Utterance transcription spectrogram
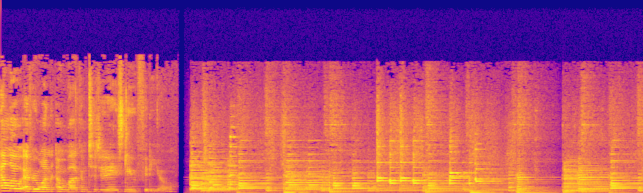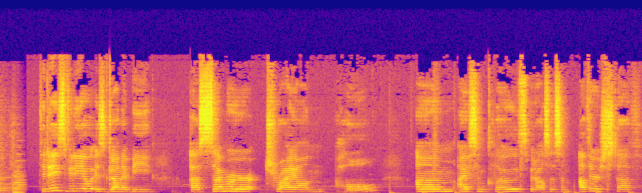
Hello everyone and welcome to today's new video. Today's video is gonna be a summer try-on haul. Um, I have some clothes but also some other stuff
